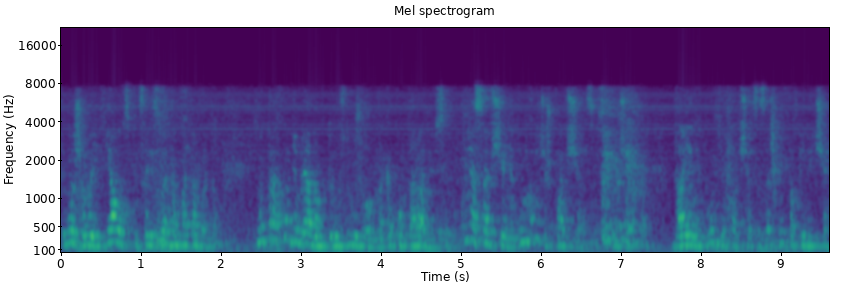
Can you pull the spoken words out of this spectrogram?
Ты можешь говорить, я вот специалист в этом, в этом, в этом. Мы проходим рядом друг с другом на каком-то радиусе. У меня сообщение, ты не хочешь пообщаться с этим человеком? Да, я не против пообщаться, зашли, попили чай.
